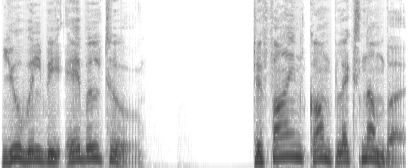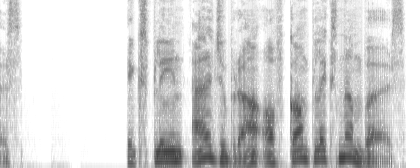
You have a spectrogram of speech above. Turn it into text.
you will be able to Define complex numbers Explain algebra of complex numbers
